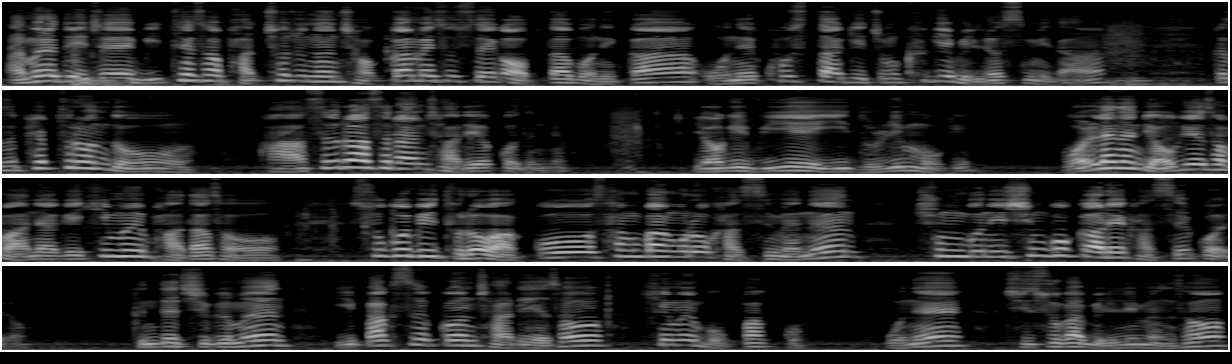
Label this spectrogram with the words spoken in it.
아무래도 이제 밑에서 받쳐주는 저가 매수세가 없다 보니까 오늘 코스닥이 좀 크게 밀렸습니다. 그래서 펩트론도 아슬아슬한 자리였거든요. 여기 위에 이 눌림목이 원래는 여기에서 만약에 힘을 받아서 수급이 들어왔고 상방으로 갔으면은 충분히 신고가에 갔을 거예요. 근데 지금은 이 박스권 자리에서 힘을 못 받고 오늘 지수가 밀리면서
